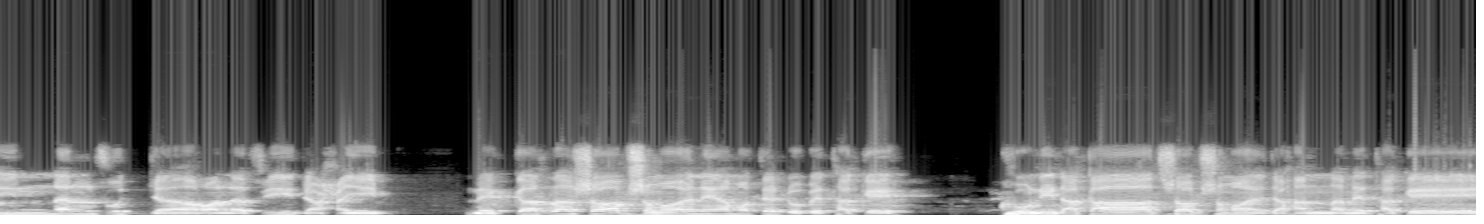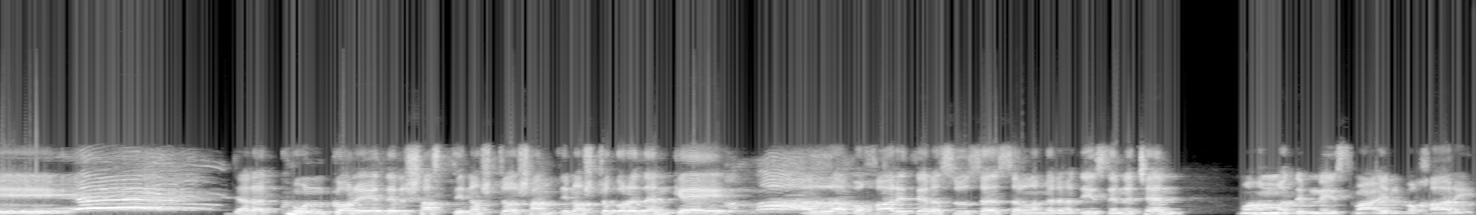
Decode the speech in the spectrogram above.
ইন্নাল ফুজ্জার লাফি জাহিম। নেককাররা সব সময় নেয়ামতে ডুবে থাকে। খুনি ডাকাত সব সময় জাহান্নামে থাকে। যারা খুন করে এদের শাস্তি নষ্ট শান্তি নষ্ট করে দেন কে? আল্লাহ। বখারিতে রসুল সাল্লামের হাদিস এনেছেন মোহাম্মদ ইবনে ইসমাইল বখারি।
